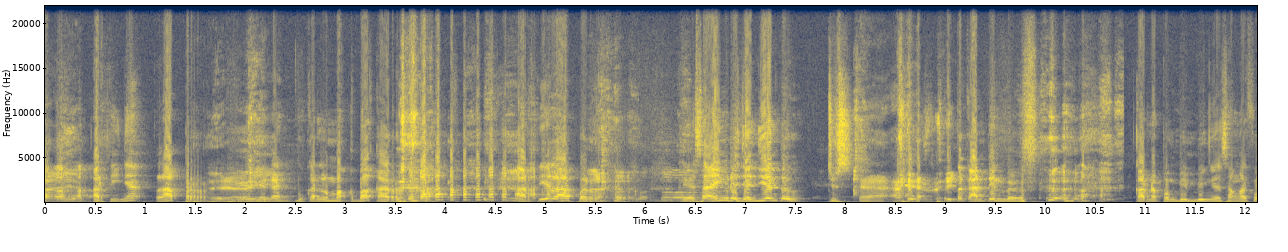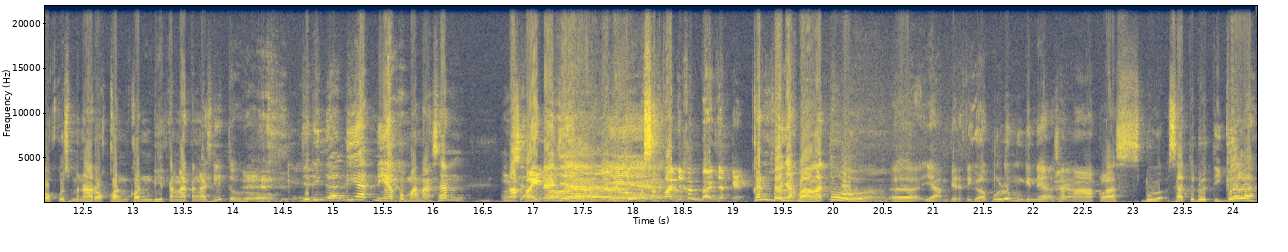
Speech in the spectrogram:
Artinya lapar, ya kan? Bukan lemak kebakar. Artinya lapar. Biasa aing udah janjian tuh. Cus. Nah, ke kantin tuh. Karena pembimbingnya sangat fokus menaruh kon-kon di tengah-tengah situ. Jadi nggak lihat nih yang pemanasan ngapain Siap- aja. Dan Iya. emang pesertanya kan banyak ya. Kan banyak banget tuh. Eh, ya hampir 30 mungkin ya sama kelas 2 1 2 3 lah.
